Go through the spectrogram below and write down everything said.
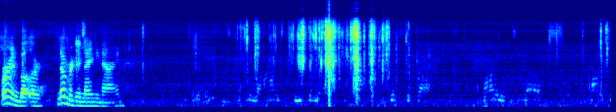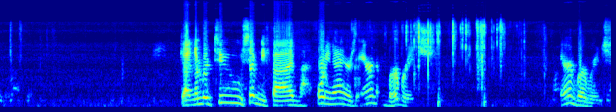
Vernon Butler, number to 99. Got number 275, 49ers, Aaron Burbridge. Aaron Burbridge.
